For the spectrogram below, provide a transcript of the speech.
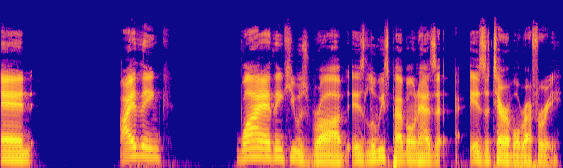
And I think why I think he was robbed is Luis Pabon has a, is a terrible referee,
